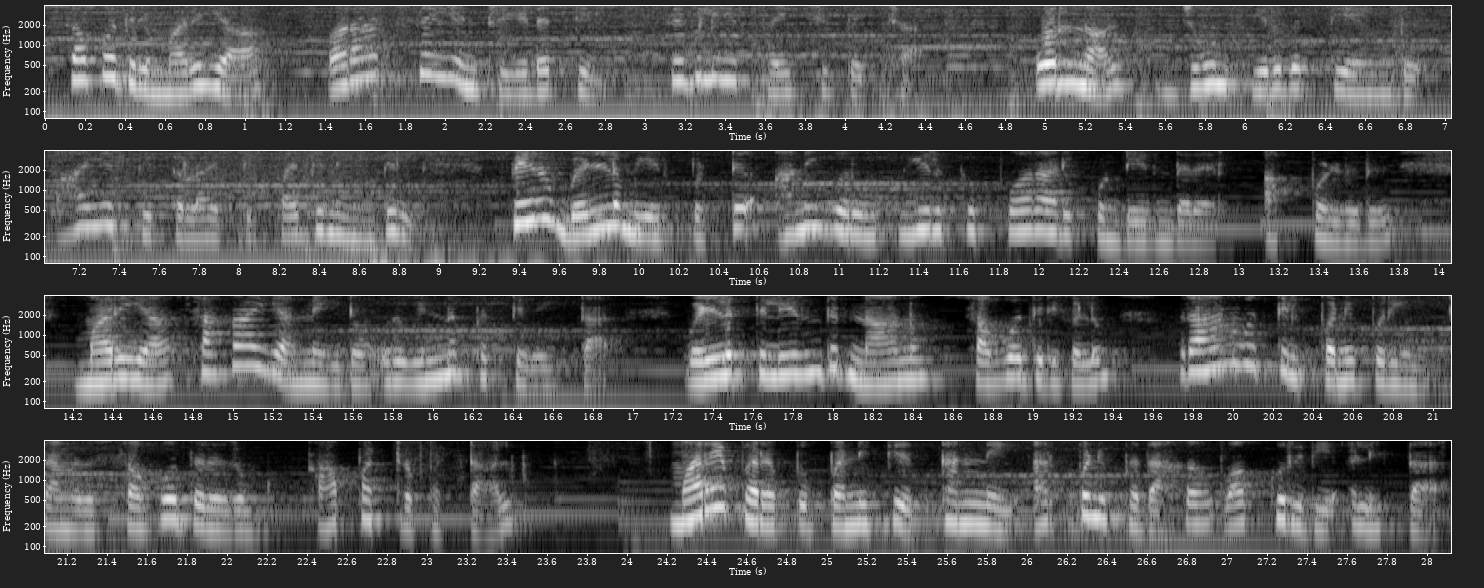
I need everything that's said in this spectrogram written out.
சகோதரி மரியா வராட்சே என்ற இடத்தில் சிவிலியர் பயிற்சி பெற்றார். ஒரு நாள் ஜூன் இருபத்தி ஐந்து ஆயிரத்தி தொள்ளாயிரத்தி பதினைந்தில் பெரும் வெள்ளம் ஏற்பட்டு அனைவரும் உயிருக்கு போராடி கொண்டிருந்தனர். அப்பொழுது மரியா சகாய் அன்னையிடம் ஒரு விண்ணப்பத்தை வைத்தார். வெள்ளத்திலிருந்து நானும் சகோதரிகளும் இராணுவத்தில் பணிபுரியும் தனது சகோதரரும் காப்பாற்றப்பட்டால் மறைபரப்பு பணிக்கு தன்னை அர்ப்பணிப்பதாக வாக்குறுதி அளித்தார்.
